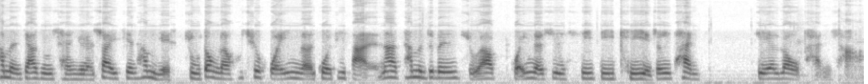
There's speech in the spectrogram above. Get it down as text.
他们的家族成员率先，他们也主动的去回应了国际法人。那他们这边主要回应的是 CDP，也就是碳揭露盘查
